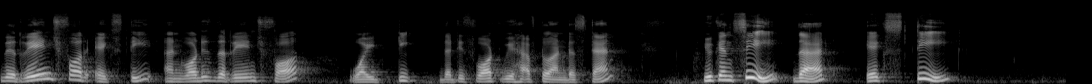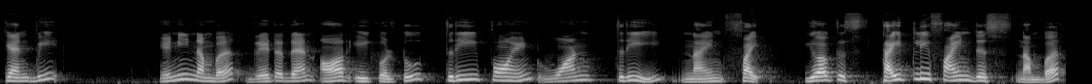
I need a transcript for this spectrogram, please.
the range for x t and what is the range for y t that is what we have to understand. You can see that x t can be any number greater than or equal to 3.1395. You have to tightly find this number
